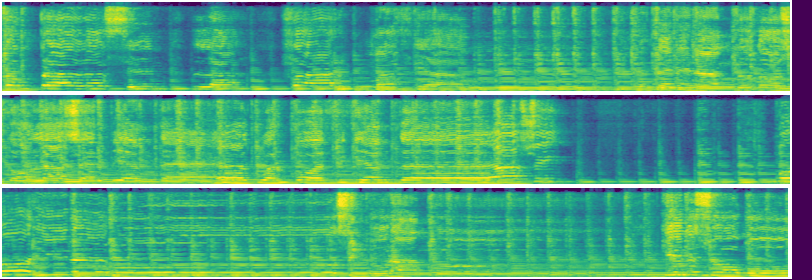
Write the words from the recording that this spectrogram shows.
compradas en la farmacia, envenenándonos con la serpiente, el cuerpo eficiente, somos,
